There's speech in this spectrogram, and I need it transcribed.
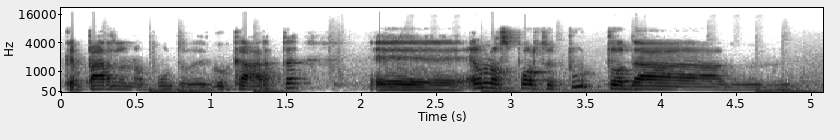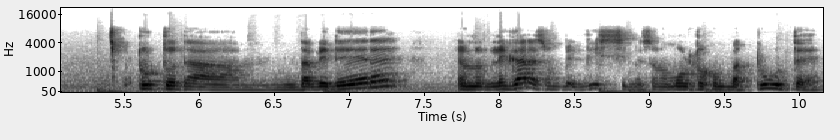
che parlano appunto del go-kart. Eh, è uno sport tutto da, tutto da, da vedere. Un- le gare sono bellissime, sono molto combattute,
